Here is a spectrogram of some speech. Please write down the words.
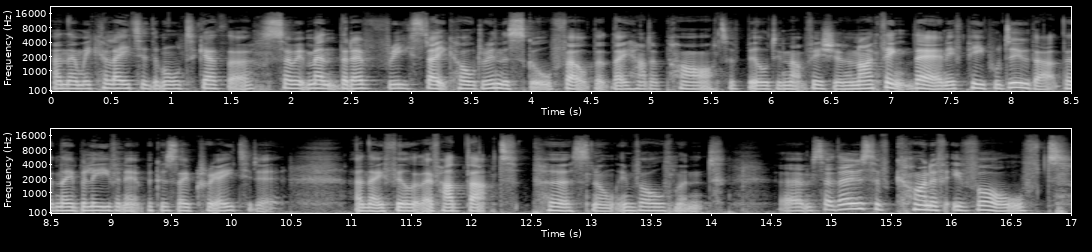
And then we collated them all together. So it meant that every stakeholder in the school felt that they had a part of building that vision. And I think then, if people do that, then they believe in it because they've created it and they feel that they've had that personal involvement. Um, so those have kind of evolved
